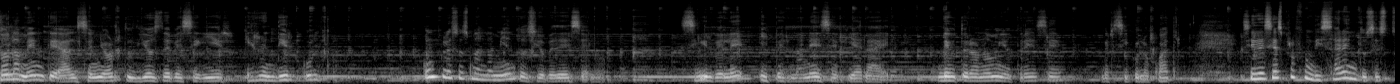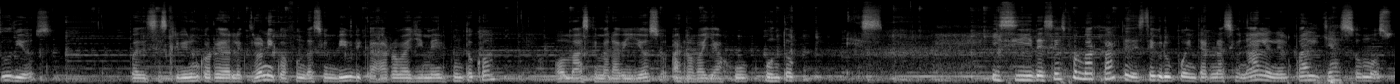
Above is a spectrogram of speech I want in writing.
Solamente al Señor tu Dios debes seguir y rendir culto. Cumple sus mandamientos y obedécelo. Sírvele y permanece fiel a Él. Deuteronomio 13, versículo 4. Si deseas profundizar en tus estudios, puedes escribir un correo electrónico a fundacionbiblica.gmail.com o más que maravilloso yahoo.es. Y si deseas formar parte de este grupo internacional en el cual ya somos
